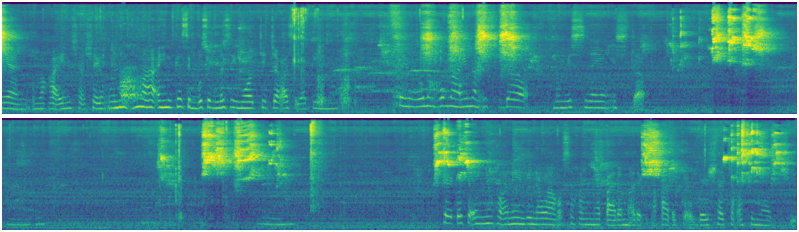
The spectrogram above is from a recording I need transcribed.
Ayan, kumakain siya. Siya yung unang kumain kasi busog na si Mochi tsaka si Athena. Siya yung unang kumain ng isda. Namiss niya yung isda. Share ko sa inyo kung ano yung ginawa ko sa kanya para ma- makarecover siya tsaka si Mochi.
